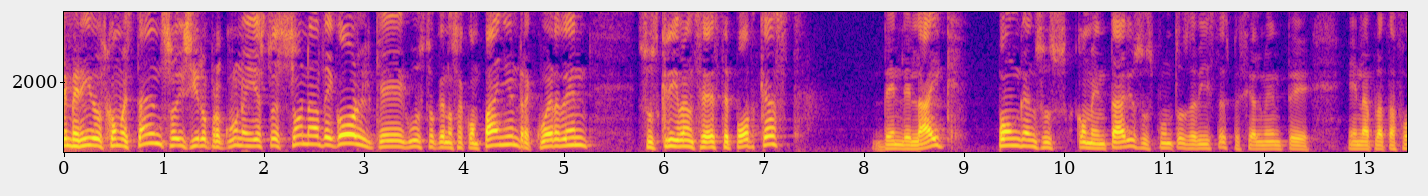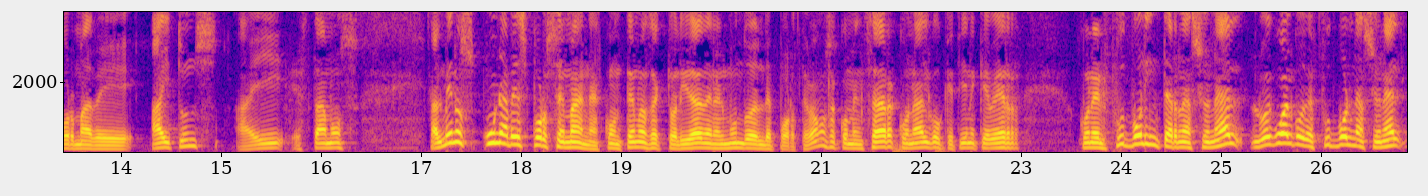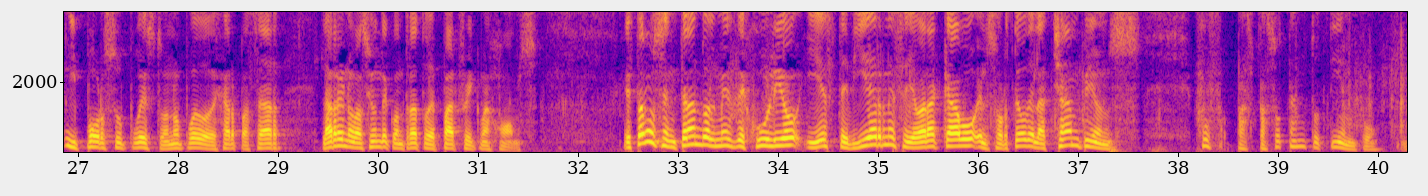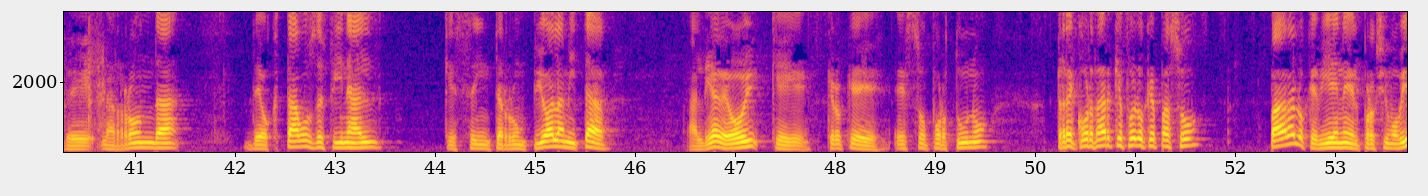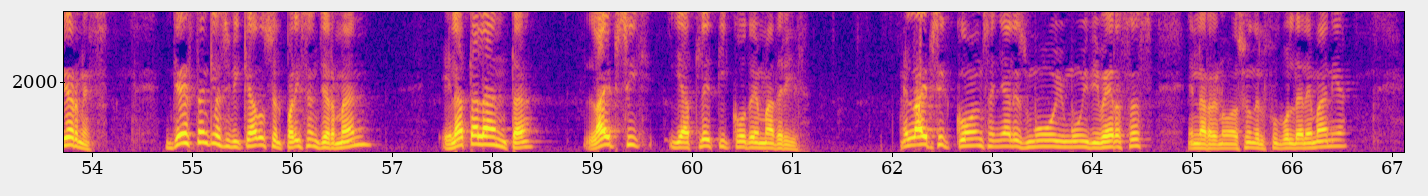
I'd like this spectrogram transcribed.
Bienvenidos, ¿cómo están? Soy Ciro Procuna y esto es Zona de Gol. Qué gusto que nos acompañen. Recuerden, suscríbanse a este podcast, denle like, pongan sus comentarios, sus puntos de vista, especialmente en la plataforma de iTunes. Ahí estamos al menos una vez por semana con temas de actualidad en el mundo del deporte. Vamos a comenzar con algo que tiene que ver con el fútbol internacional, luego algo de fútbol nacional y por supuesto no puedo dejar pasar la renovación de contrato de Patrick Mahomes. Estamos entrando al mes de julio y este viernes se llevará a cabo el sorteo de la Champions. pasó tanto tiempo de la ronda de octavos de final que se interrumpió a la mitad al día de hoy que creo que es oportuno recordar qué fue lo que pasó para lo que viene el próximo viernes. Ya están clasificados el Paris Saint-Germain, el Atalanta, Leipzig y Atlético de Madrid. El Leipzig con señales muy muy diversas en la renovación del fútbol de Alemania.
